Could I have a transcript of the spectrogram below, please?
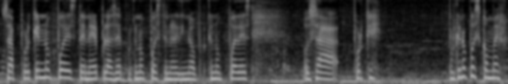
O sea, ¿por qué no puedes tener placer? ¿Por qué no puedes tener dinero? ¿Por qué no puedes... O sea, ¿por qué? ¿Por qué no puedes comer?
